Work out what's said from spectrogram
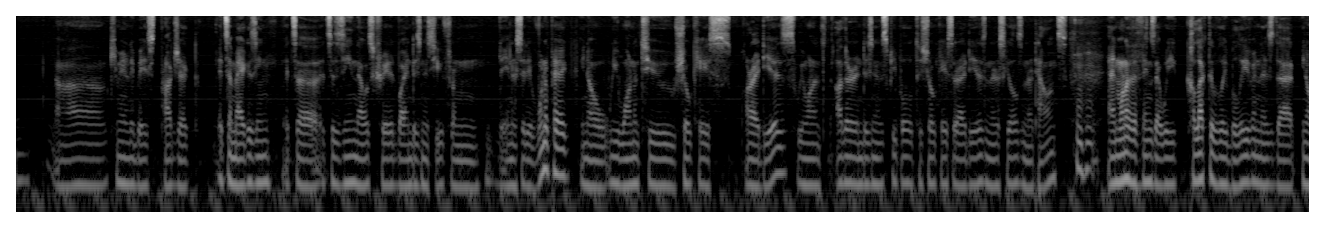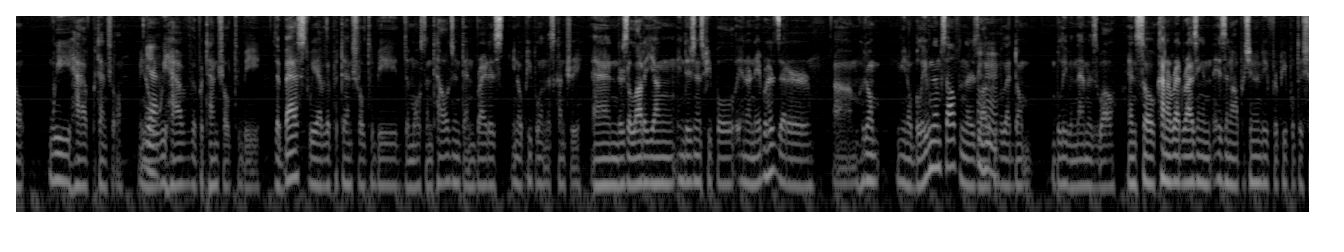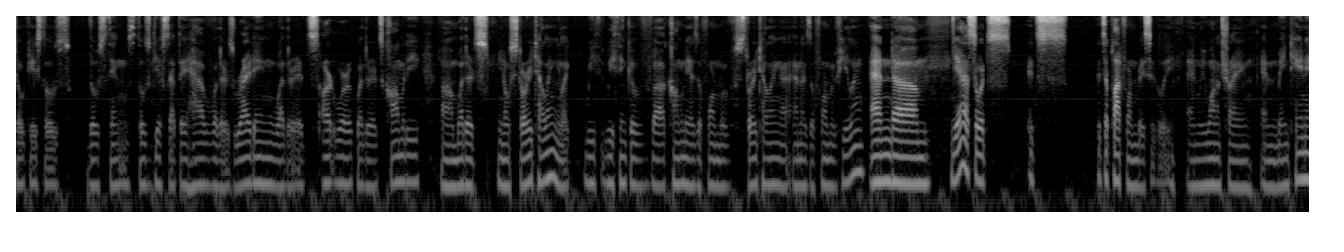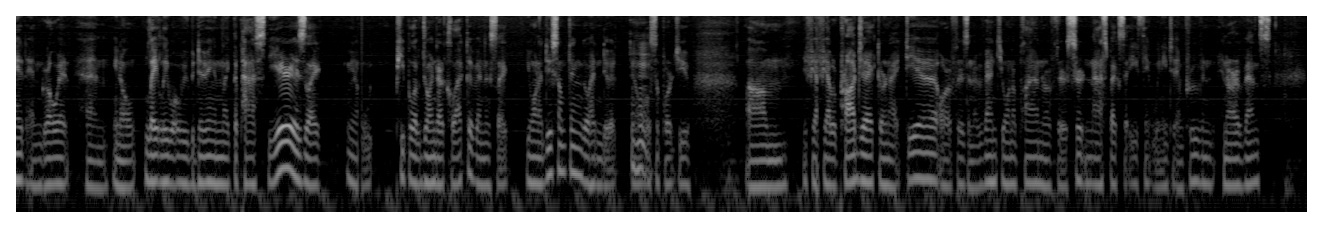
uh, community-based project. It's a magazine. It's a it's a zine that was created by indigenous youth from the inner city of Winnipeg. You know, we wanted to showcase our ideas. We wanted other indigenous people to showcase their ideas and their skills and their talents. Mm-hmm. And one of the things that we collectively believe in is that, you know, we have potential. You know, Yeah. we have the potential to be the best. We have the potential to be the most intelligent and brightest, you know, people in this country. And there's a lot of young indigenous people in our neighborhoods that are um, who don't, you know, believe in themselves, and there's a lot Mhm. of people that don't believe in them as well. And so, kind of Red Rising is an opportunity for people to showcase those those things, those gifts that they have, whether it's writing, whether it's artwork, whether it's comedy, um, whether it's you know storytelling. Like we th- we think of uh, comedy as a form of storytelling uh, and as a form of healing. And um, yeah, so it's it's it's a platform basically, and we want to try and, and maintain it and grow it. And you know, lately what we've been doing in like the past year is like you know people have joined our collective, and it's like you want to do something, go ahead and do it. You know, Mhm. we'll support you. Um, if you, if you have a project or an idea, or if there's an event you want to plan, or if there's certain aspects that you think we need to improve in, in our events,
